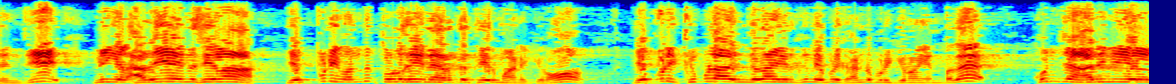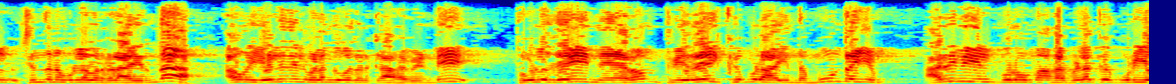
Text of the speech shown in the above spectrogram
செஞ்சு நீங்கள் அதையே என்ன செய்யலாம்? எப்படி வந்து தொழுகை நேரத்தை தீர்மானிக்கிறோம்? எப்படி கிபிலா இங்கதான் இருக்குன்னு எப்படி கண்டுபிடிக்கிறோம் என்பதை கொஞ்சம் அறிவியல் சிந்தனை உள்ளவர்களா இருந்தா அவங்க எளிதில் விளங்குவதற்காக வேண்டி தொழுகை நேரம் பிறை கிபிலா இந்த மூன்றையும் அறிவியல் பூர்வமாக விளக்கக்கூடிய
